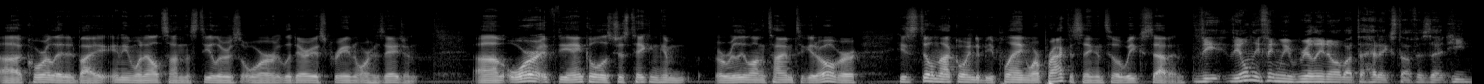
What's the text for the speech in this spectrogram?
uh, correlated by anyone else on the Steelers or Ladarius Green or his agent, um, or if the ankle is just taking him a really long time to get over, he's still not going to be playing or practicing until week seven. the The only thing we really know about the headache stuff is that he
